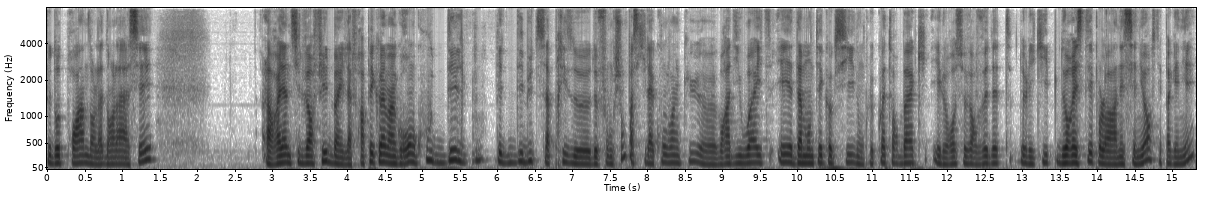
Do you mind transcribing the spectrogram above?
d'autres programmes dans la. Alors Ryan Silverfield, ben, il a frappé quand même un grand coup dès le, début de sa prise de, fonction parce qu'il a convaincu euh, Brady White et Damonte Coxey, donc le quarterback et le receveur vedette de l'équipe, de rester pour leur année senior. C'était pas gagné.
